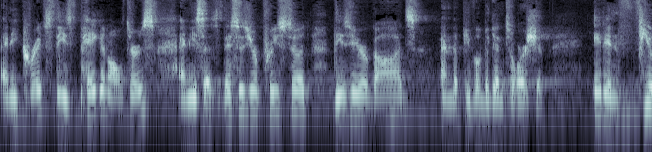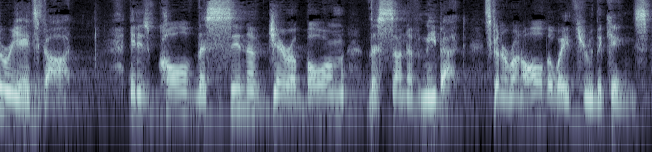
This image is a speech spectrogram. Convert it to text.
and he creates these pagan altars, and he says, This is your priesthood, these are your gods, and the people begin to worship. It infuriates God. It is called the sin of Jeroboam, the son of Nebat. It's going to run all the way through the kings.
